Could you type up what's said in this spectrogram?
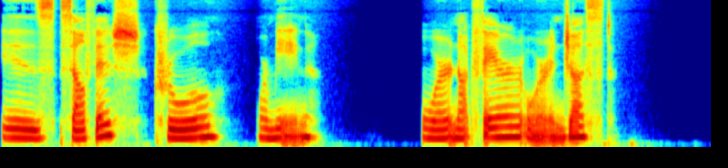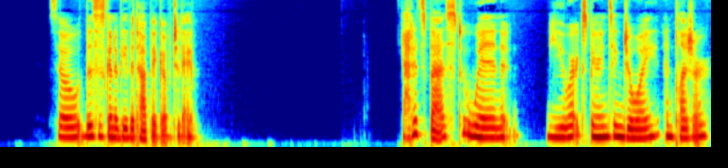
is selfish, cruel, or mean or not fair or unjust. So, this is going to be the topic of today. At its best, when you are experiencing joy and pleasure,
